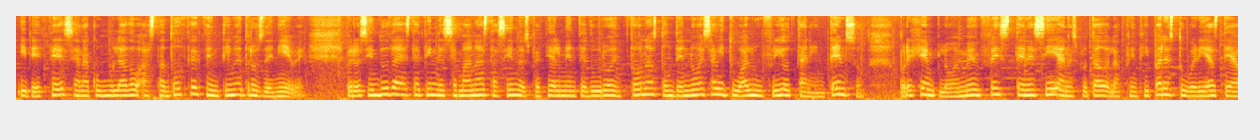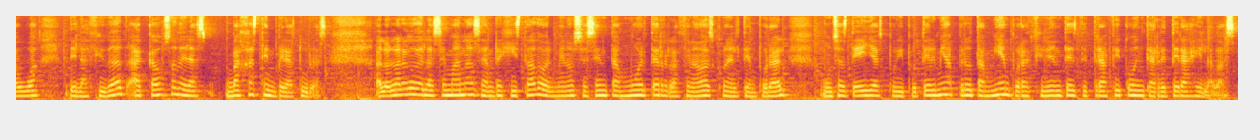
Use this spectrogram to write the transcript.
y DC se han acumulado hasta 12 centímetros de nieve. Pero sin duda este fin de semana está siendo especialmente duro en zonas donde no es habitual un frío tan intenso. Por ejemplo, en Memphis, Tennessee, han explotado las principales tuberías de agua de la ciudad a causa de las bajas temperaturas. A lo largo de la semana se han registrado al menos 60 muertes relacionadas con el temporal, muchas de ellas por hipotermia, pero también por accidentes de tráfico en carreteras heladas.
